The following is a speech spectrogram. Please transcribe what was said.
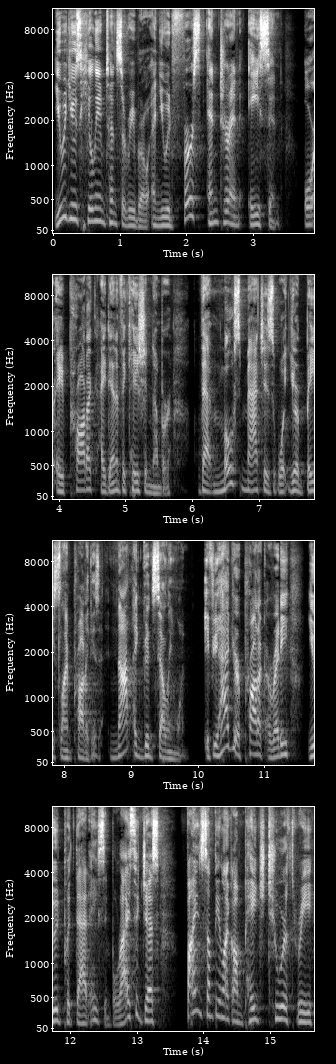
You would use Helium 10 Cerebro and you would first enter an ASIN or a product identification number that most matches what your baseline product is, not a good selling one. If you had your product already, you would put that ASIN. But what I suggest, find something like on page two or three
